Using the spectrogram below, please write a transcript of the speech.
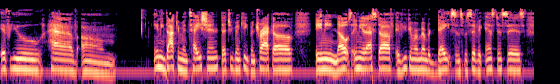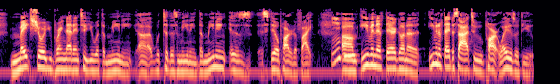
if you have um any documentation that you've been keeping track of any notes any of that stuff if you can remember dates and specific instances make sure you bring that into you with the meeting uh with, to this meeting. The meeting is, is still part of the fight. Um even if they're gonna even if they decide to part ways with you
